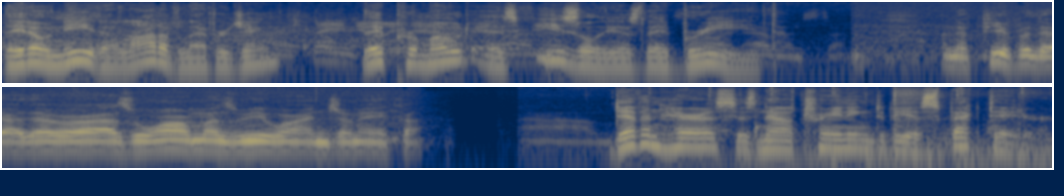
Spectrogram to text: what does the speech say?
They don't need a lot of leveraging. They promote as easily as they breathe. And the people there, they were as warm as we were in Jamaica. Devon Harris is now training to be a spectator,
